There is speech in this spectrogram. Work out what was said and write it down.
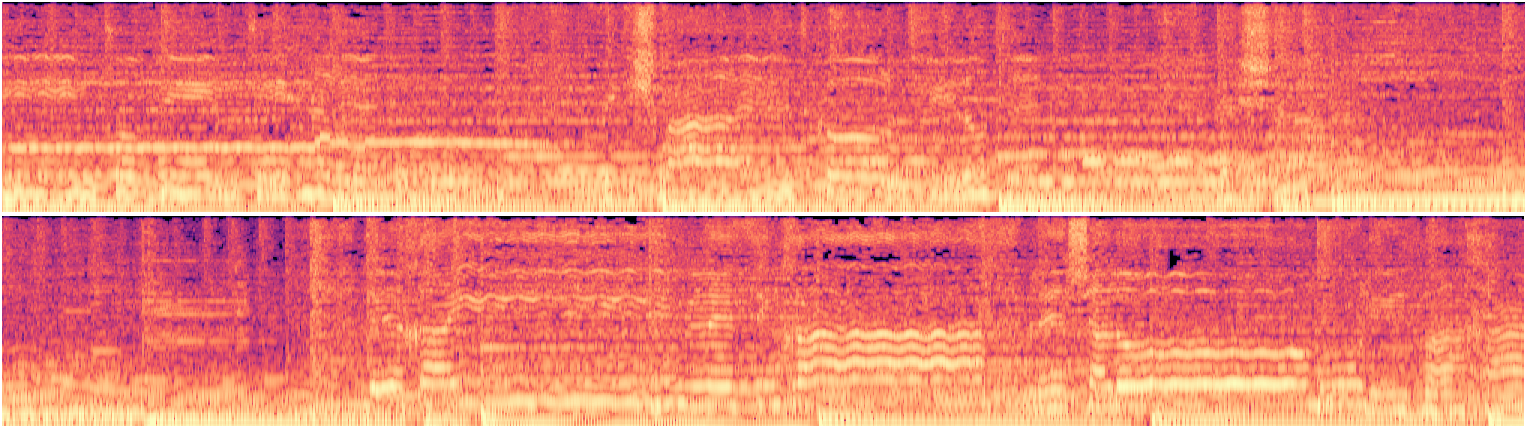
חסדים טובים תגמרנו, ותשמע את כל תפילותינו לשלום. לחיים, לשמחה, לשלום ולברכה.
